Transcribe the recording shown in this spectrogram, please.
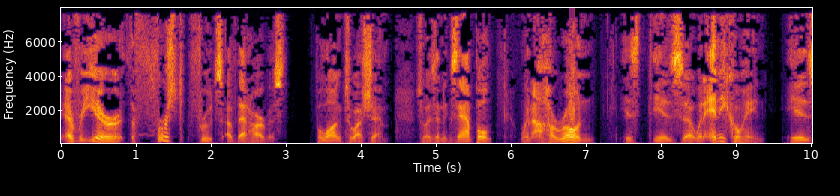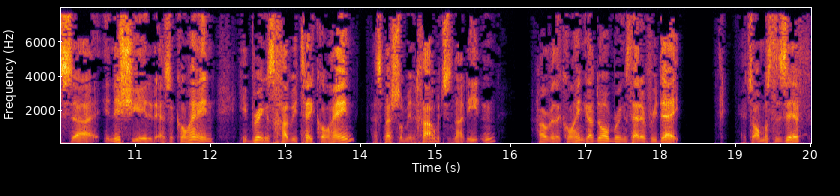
every year, the first fruits of that harvest belong to Hashem. So as an example, when Aharon is, is, uh, when any Kohen is, uh, initiated as a Kohen, he brings Chavite Kohen, a special mincha, which is not eaten. However, the Kohen Gadol brings that every day. It's almost as if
